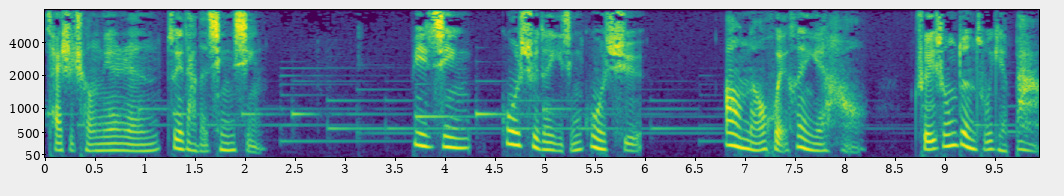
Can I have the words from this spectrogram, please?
才是成年人最大的清醒。毕竟过去的已经过去，懊恼悔恨也好，捶胸顿足也罢，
